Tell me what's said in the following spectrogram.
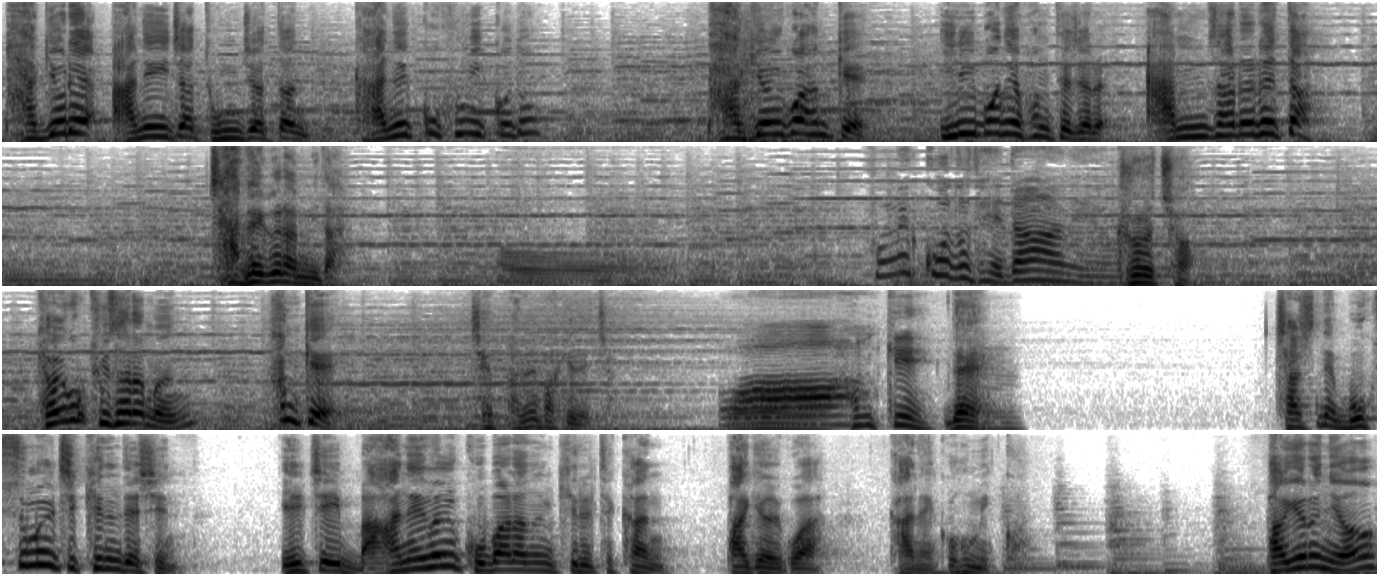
박열의 아내이자 동지였던 가네코 후미코도 박열과 함께 일본의 황태자를 암살을 했다. 자백을 합니다. 어. 후미코도 대단하네요. 그렇죠. 결국 두 사람은 함께 재판을 받게 되죠. 와. 함께. 네. 자신의 목숨을 지키는 대신 일제히 만행을 고발하는 길을 택한 박열과 가네코 후미코. 박열은요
